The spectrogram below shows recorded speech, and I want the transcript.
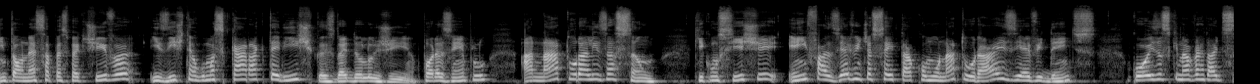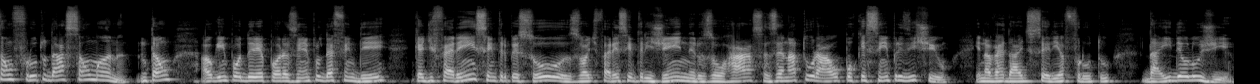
Então, nessa perspectiva, existem algumas características da ideologia. Por exemplo, a naturalização, que consiste em fazer a gente aceitar como naturais e evidentes coisas que na verdade são fruto da ação humana. Então, alguém poderia, por exemplo, defender que a diferença entre pessoas, ou a diferença entre gêneros ou raças é natural porque sempre existiu, e na verdade seria fruto da ideologia.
